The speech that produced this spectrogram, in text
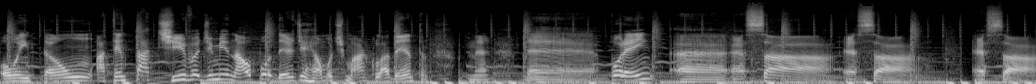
ou então a tentativa de minar o poder de Helmut Marko lá dentro, né. É, porém, é, essa, essa, essa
